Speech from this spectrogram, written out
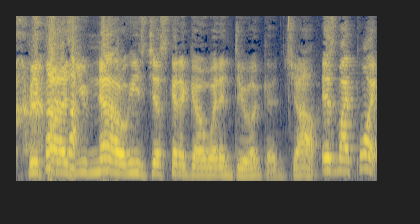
because you know he's just gonna go in and do a good job. Is my point.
